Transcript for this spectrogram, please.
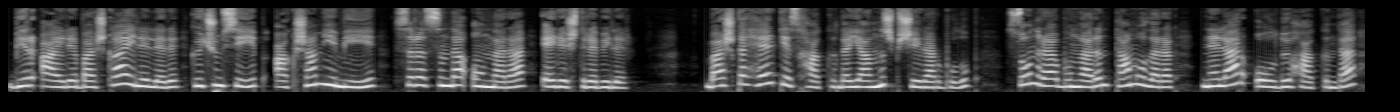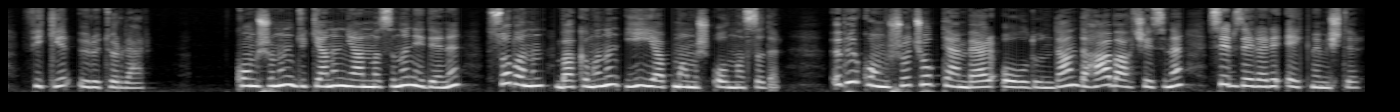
Bir aile başka aileleri küçümseyip akşam yemeği sırasında onlara eleştirebilir. Başka herkes hakkında yanlış bir şeyler bulup sonra bunların tam olarak neler olduğu hakkında fikir yürütürler. Komşunun dükkanın yanmasının nedeni sobanın bakımının iyi yapmamış olmasıdır. Öbür komşu çok tembel olduğundan daha bahçesine sebzeleri ekmemiştir.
